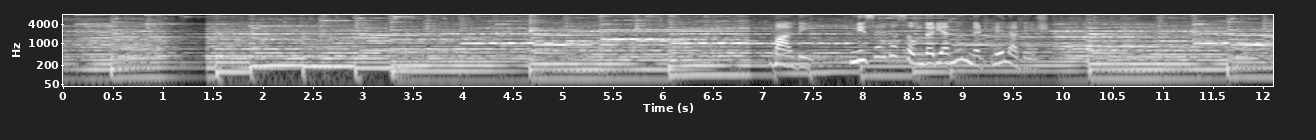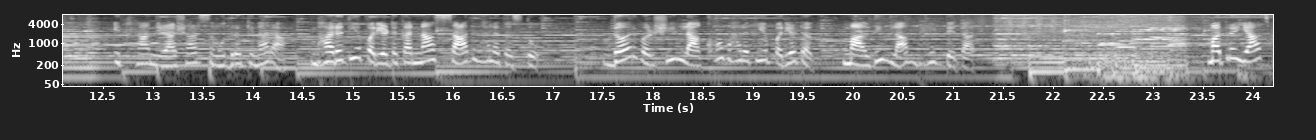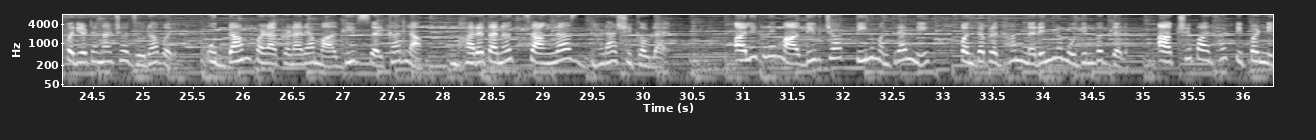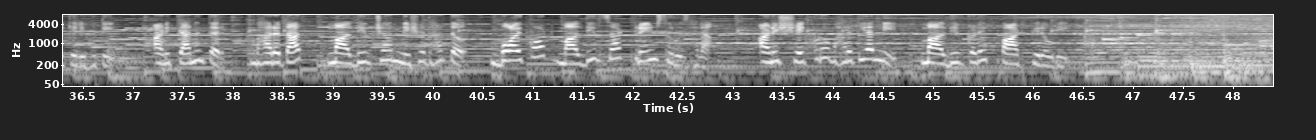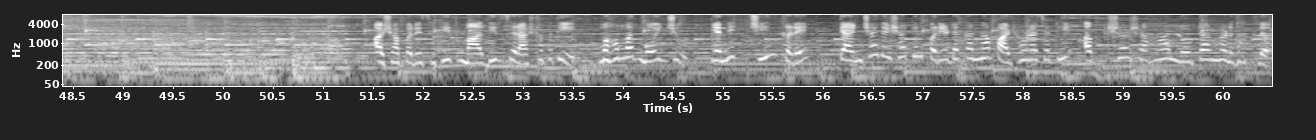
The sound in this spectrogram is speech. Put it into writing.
मालदीव निसर्ग सौंदर्यानं नटलेला देश. इथला निराशार समुद्र किनारा भारतीय पर्यटकांना साथ घालत असतो. दरवर्षी लाखो भारतीय पर्यटक मालदीवला भेट देतात. मात्र याच पर्यटनाच्या जोरावर उद्दामपणा करणाऱ्या मालदीव सरकारला भारतानं चांगलाच धडा शिकवलाय. अलीकडे मालदीवच्या तीन मंत्र्यांनी पंतप्रधान नरेंद्र मोदींबद्दल आक्षेपार्ह टिप्पणी केली होती आणि त्यानंतर भारतात मालदीवच्या निषेधार्थ बॉयकॉट मालदीवचा ट्रेंड सुरू झाला आणि शेकडो भारतीयांनी मालदीवकडे पाठ फिरवली. अशा परिस्थितीत मालदीवचे राष्ट्रपती मोहम्मद मोईजू यांनी चीनकडे त्यांच्या देशातील पर्यटकांना पाठवण्यासाठी अक्षरशः लोटांगण घातलं.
